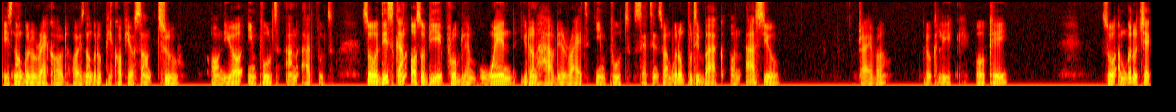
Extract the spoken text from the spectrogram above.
it's not going to record or it's not going to pick up your sound too on your input and output. So this can also be a problem when you don't have the right input settings. So I'm going to put it back on ASIO driver go click OK. So I'm going to check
